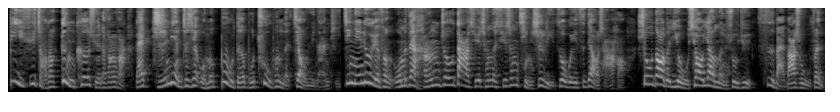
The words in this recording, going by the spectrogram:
必须找到更科学的方法来直面这些我们不得不触碰的教育难题。今年六月份，我们在杭州大学城的学生寝室里做过一次调查，好，收到的有效样本数据四百八十五份，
